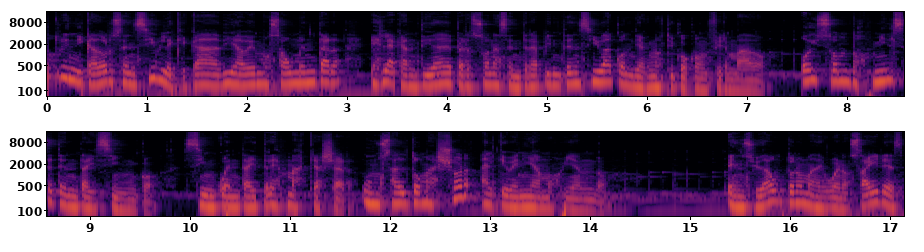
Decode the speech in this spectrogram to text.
Otro indicador sensible que cada día vemos aumentar es la cantidad de personas en terapia intensiva con diagnóstico confirmado. Hoy son 2.075, 53 más que ayer, un salto mayor al que veníamos viendo. En Ciudad Autónoma de Buenos Aires,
